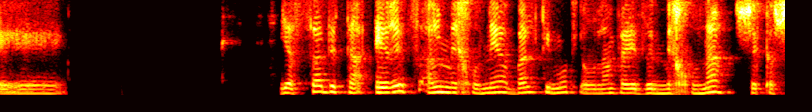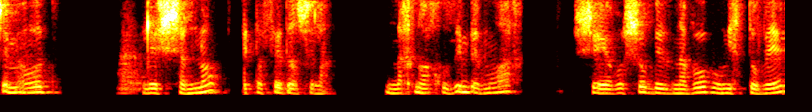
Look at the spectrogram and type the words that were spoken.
אה, יסד את הארץ על מכוניה בל תימות לעולם ועד. זה מכונה שקשה מאוד לשנות את הסדר שלה. אנחנו אחוזים במוח שראשו בזנבו והוא מסתובב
